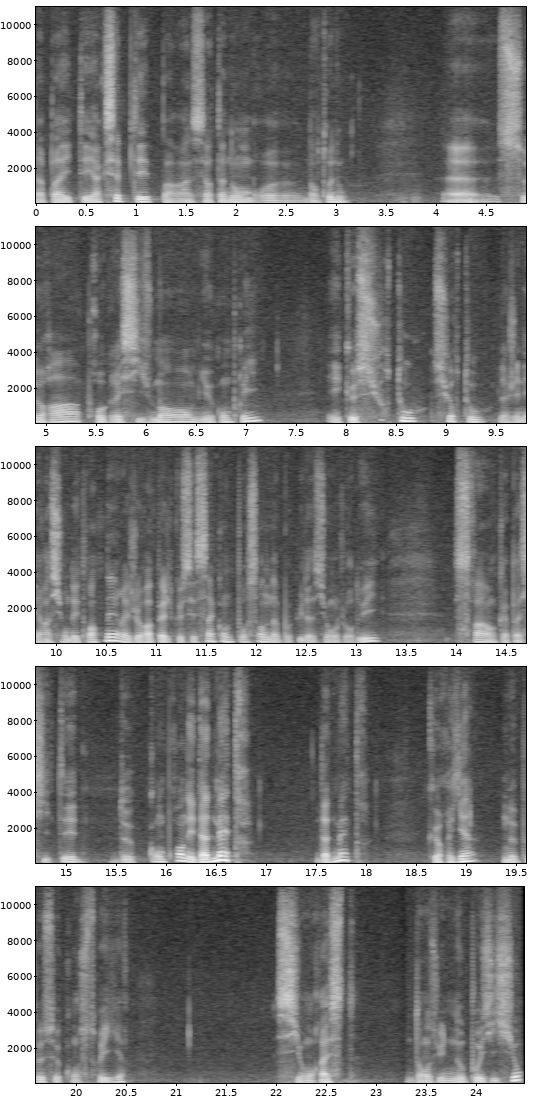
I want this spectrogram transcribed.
n'a pas été accepté par un certain nombre euh, d'entre nous, sera progressivement mieux compris et que surtout, surtout, la génération des trentenaires, et je rappelle que c'est 50% de la population aujourd'hui, sera en capacité de comprendre et d'admettre, d'admettre que rien ne peut se construire si on reste dans une opposition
